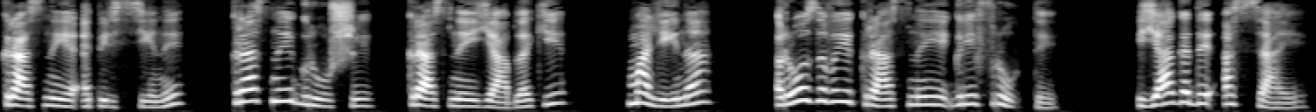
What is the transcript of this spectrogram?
красные апельсины, красные груши, красные яблоки, малина, розовые красные грейпфруты, ягоды ассаи.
